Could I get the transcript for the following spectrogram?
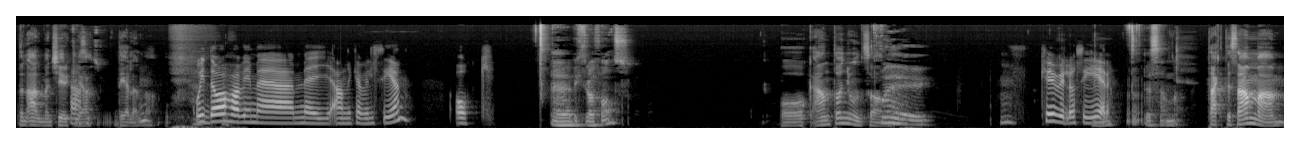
den allmänkyrkliga ja. delen. Då. Och idag har vi med mig Annika Wilsén och eh, Viktor Alfons. Och Anton Jonsson. Hey. Kul att se er. Mm, detsamma. Tack detsamma.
